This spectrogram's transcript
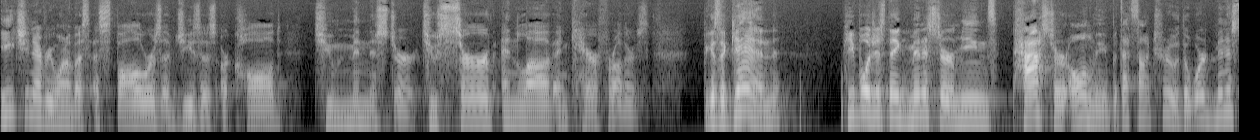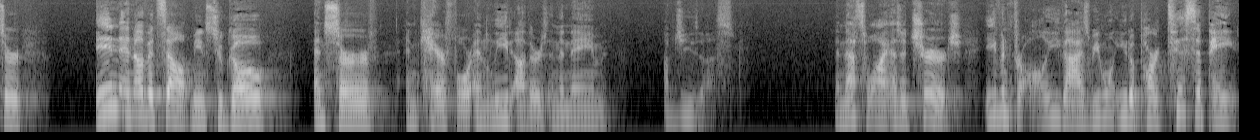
Each and every one of us, as followers of Jesus, are called to minister, to serve and love and care for others. Because again, people just think minister means pastor only, but that's not true. The word minister, in and of itself, means to go and serve and care for and lead others in the name of Jesus. And that's why, as a church, even for all you guys, we want you to participate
